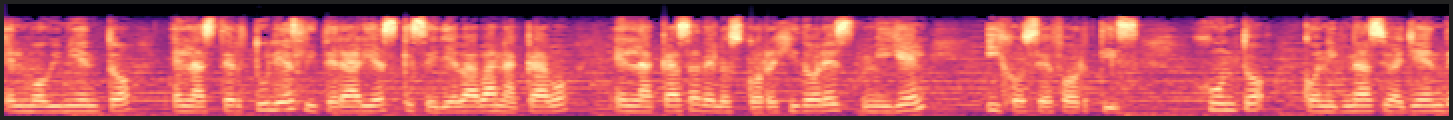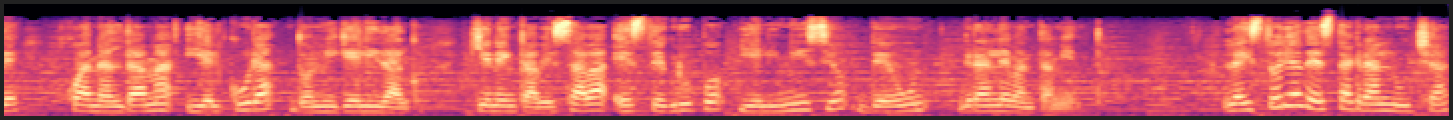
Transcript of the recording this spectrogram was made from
el movimiento en las tertulias literarias que se llevaban a cabo en la casa de los corregidores Miguel y Josefa Ortiz, junto con Ignacio Allende, Juan Aldama y el cura don Miguel Hidalgo, quien encabezaba este grupo y el inicio de un gran levantamiento. La historia de esta gran lucha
